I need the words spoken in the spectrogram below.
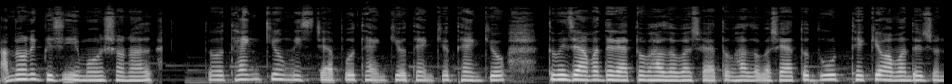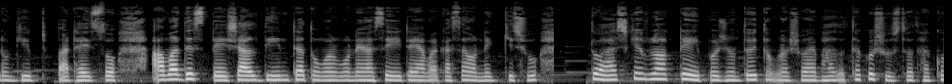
আমি অনেক বেশি ইমোশনাল তো থ্যাংক ইউ মিস্টার আপু thank you thank you thank you তুমি যে আমাদের এত ভালোবাসা এত ভালোবাসা, এত দূর থেকেও আমাদের জন্য গিফট পাঠাইছো। আমাদের স্পেশাল দিনটা তোমার মনে আছে, এটাই আমার কাছে অনেক কিছু। তো আজকের ব্লগটা এই পর্যন্তই। তোমরা সবাই ভালো থাকো, সুস্থ থাকো।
